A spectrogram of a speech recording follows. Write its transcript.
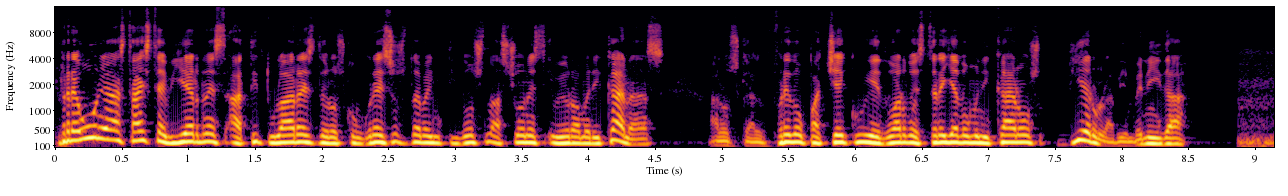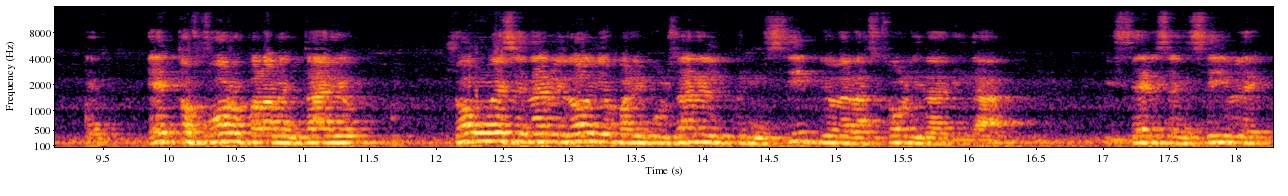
reúne hasta este viernes a titulares de los congresos de 22 naciones iberoamericanas, a los que Alfredo Pacheco y Eduardo Estrella Dominicanos dieron la bienvenida. Estos foros parlamentarios son un escenario idóneo para impulsar el principio de la solidaridad y ser sensible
